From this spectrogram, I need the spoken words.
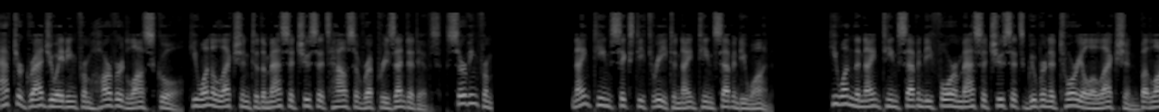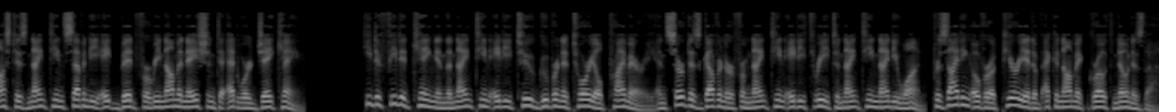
After graduating from Harvard Law School, he won election to the Massachusetts House of Representatives, serving from 1963 to 1971. He won the 1974 Massachusetts gubernatorial election but lost his 1978 bid for renomination to Edward J. King. He defeated King in the 1982 gubernatorial primary and served as governor from 1983 to 1991, presiding over a period of economic growth known as the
